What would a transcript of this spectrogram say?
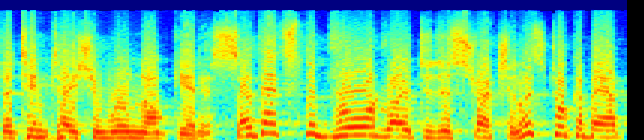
the temptation will not get us. So that's the broad road to destruction. Let's talk about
